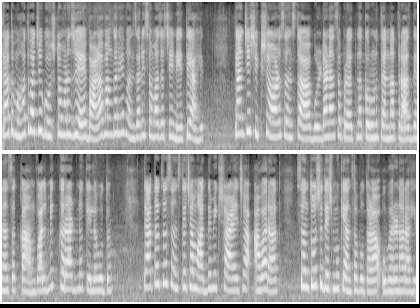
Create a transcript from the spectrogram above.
त्यात महत्त्वाची गोष्ट म्हणजे बाळा बांगर हे वंजारी समाजाचे नेते आहेत. त्यांची शिक्षण संस्था बुलढाण्याचा प्रयत्न करून त्यांना त्रास देण्याचं काम वाल्मिक कराडनं केलं होतं. त्यातच संस्थेच्या माध्यमिक शाळेच्या आवारात संतोष देशमुख यांचा पुतळा उभारणार आहेत.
